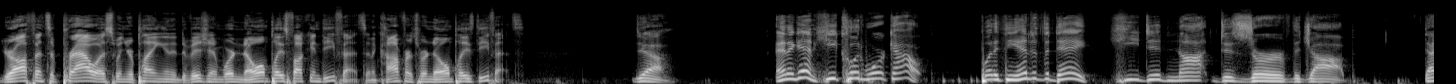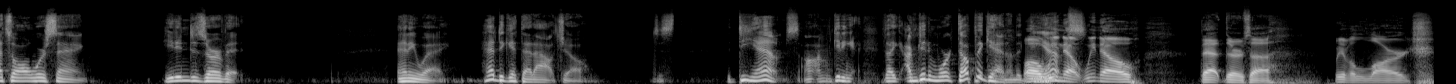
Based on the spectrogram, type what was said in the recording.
your offensive prowess when you're playing in a division where no one plays fucking defense, in a conference where no one plays defense. Yeah. And again, he could work out. But at the end of the day, he did not deserve the job. That's all we're saying. He didn't deserve it. Anyway, had to get that out, Joe. Just the DMs. I'm getting like I'm getting worked up again on the Well, DMs. we know we know that there's a we have a large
